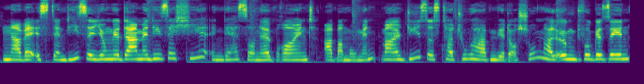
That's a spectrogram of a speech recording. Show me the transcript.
Na, wer ist denn diese junge Dame, die sich hier in der Sonne bräunt? Aber Moment mal, dieses Tattoo haben wir doch schon mal irgendwo gesehen,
